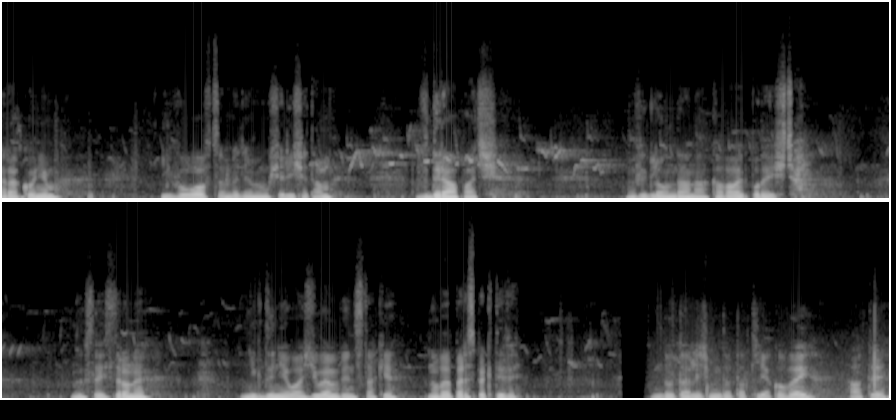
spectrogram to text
Rakoniem i Wołowcem. Będziemy musieli się tam wdrapać. Wygląda na kawałek podejścia. No z tej strony nigdy nie łaziłem, więc takie nowe perspektywy. Dotarliśmy do Tatliakowej chaty.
